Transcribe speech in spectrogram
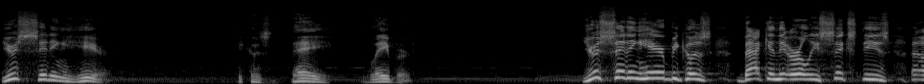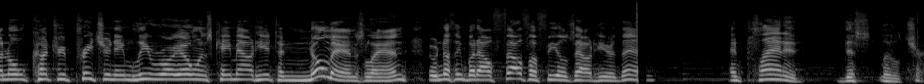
You're sitting here because they labored you're sitting here because back in the early 60s, an old country preacher named Leroy Owens came out here to no man's land. There were nothing but alfalfa fields out here then, and planted this little church.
